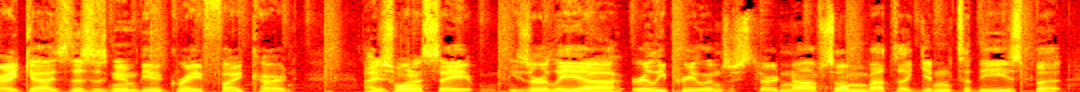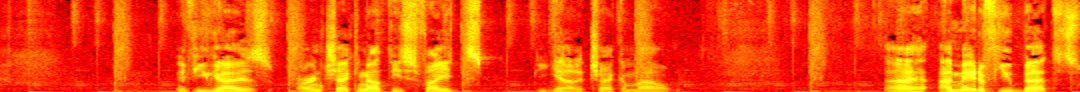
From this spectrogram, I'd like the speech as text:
Right, guys, this is going to be a great fight card. I just want to say these early uh, early prelims are starting off, so I'm about to get into these. But if you guys aren't checking out these fights, you gotta check them out. I I made a few bets.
